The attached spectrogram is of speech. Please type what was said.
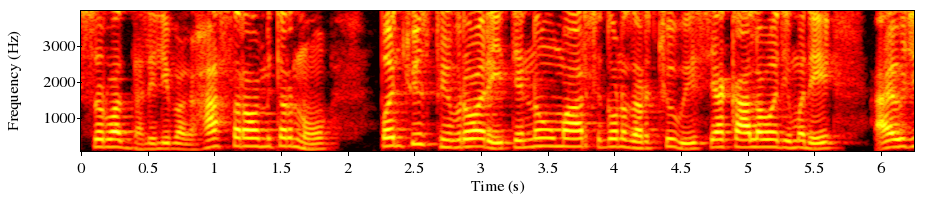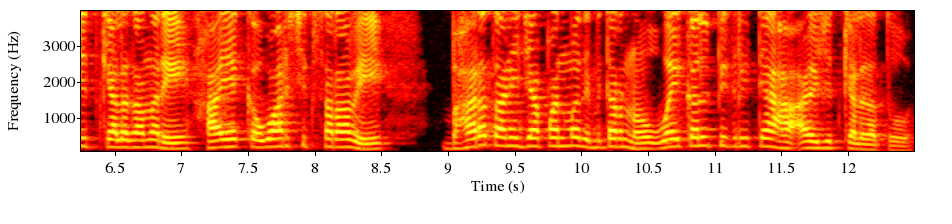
सुरुवात झालेली बघा. हा सराव मित्रांनो पंचवीस फेब्रुवारी ते नऊ मार्च दोन हजार चोवीस या कालावधीमध्ये आयोजित केला जाणारे हा एक वार्षिक सराव आहे. भारत आणि जपानमध्ये मित्रांनो वैकल्पिकरित्या हा आयोजित केला जातो.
